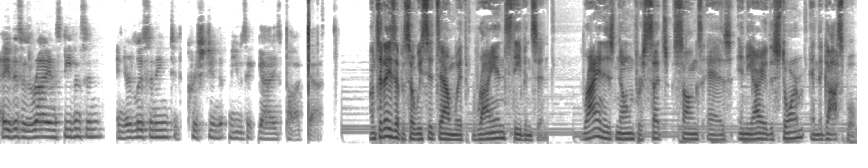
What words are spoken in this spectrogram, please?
Hey, this is Ryan Stevenson, and you're listening to the Christian Music Guys podcast. On today's episode, we sit down with Ryan Stevenson. Ryan is known for such songs as In the Eye of the Storm and The Gospel.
